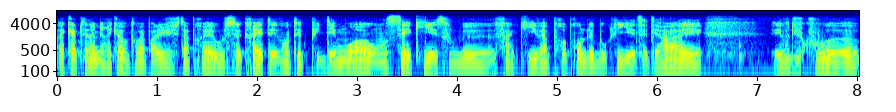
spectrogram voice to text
à Captain America dont on va parler juste après, où le secret a été vanté depuis des mois, où on sait qui est sous le, enfin qui va reprendre le bouclier, etc. Et, et où du coup, euh,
